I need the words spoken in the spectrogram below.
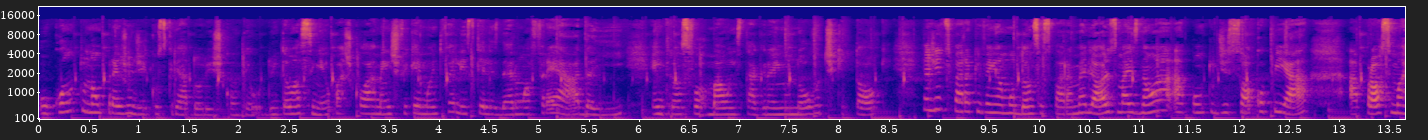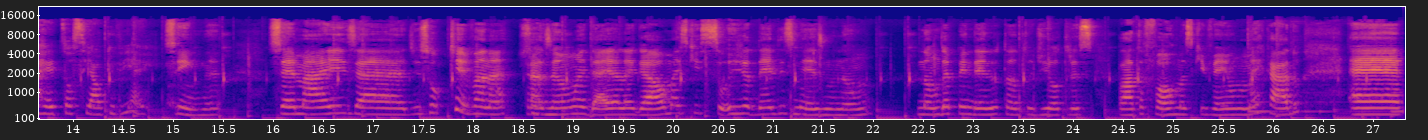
o quanto não prejudica os criadores de conteúdo. Então, assim, eu particularmente fiquei muito feliz que eles deram uma freada aí em transformar o Instagram em um novo TikTok. E a gente espera que venha mudanças para melhores, mas não a, a ponto de só copiar a próxima rede social que vier. Sim, né? Ser mais é, disruptiva, né? Trazer uma ideia legal, mas que surja deles mesmo, não não dependendo tanto de outras plataformas que venham no mercado. É,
